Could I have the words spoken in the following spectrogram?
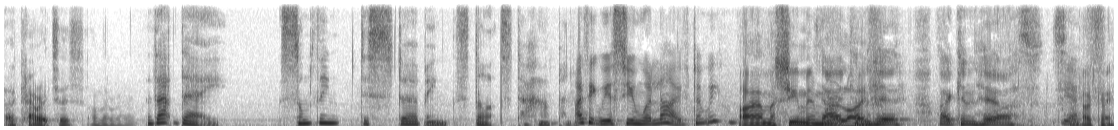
uh, are characters on their own. That day, something disturbing starts to happen. I think we assume we're live, don't we? I am assuming Yeah, we're I live. Can hear, I can hear us. so Yes. Okay.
